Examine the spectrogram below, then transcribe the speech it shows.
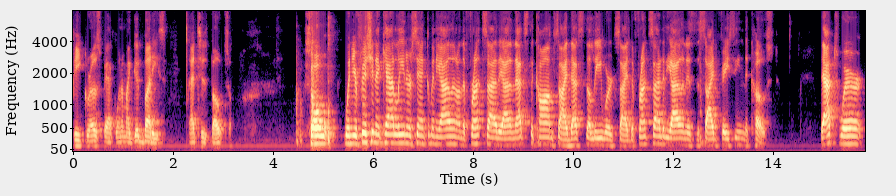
Pete Grossbeck, one of my good buddies. That's his boat. So, so when you're fishing at Catalina or San Clemente Island on the front side of the island, that's the calm side. That's the leeward side. The front side of the island is the side facing the coast. That's where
